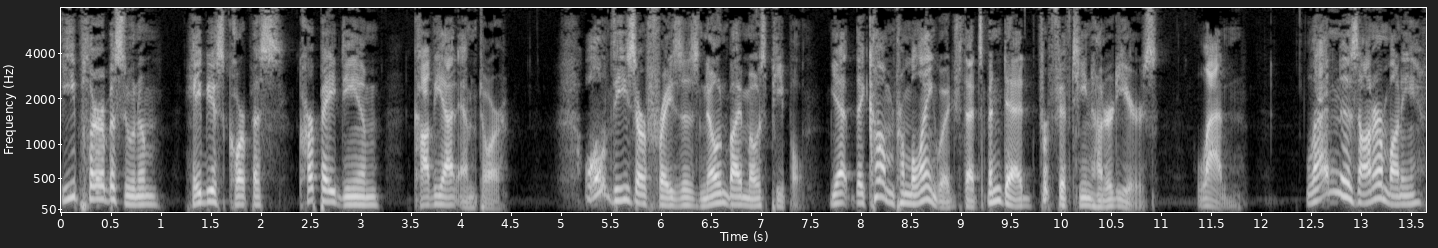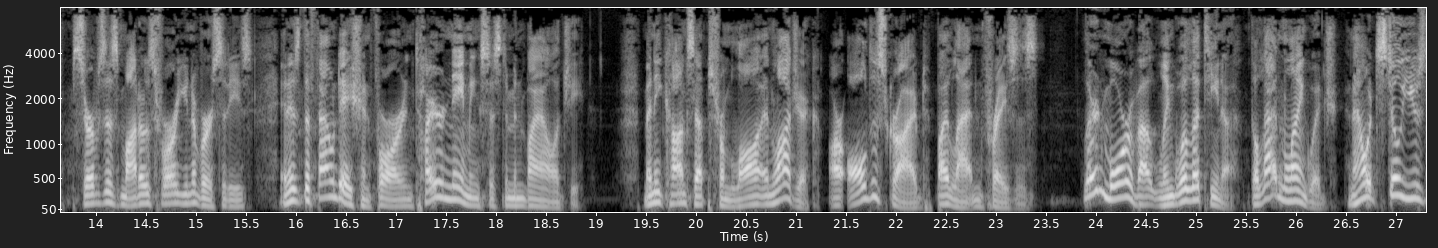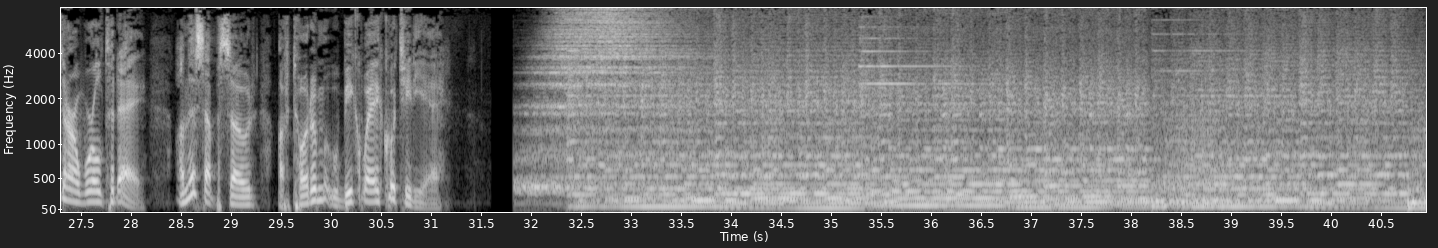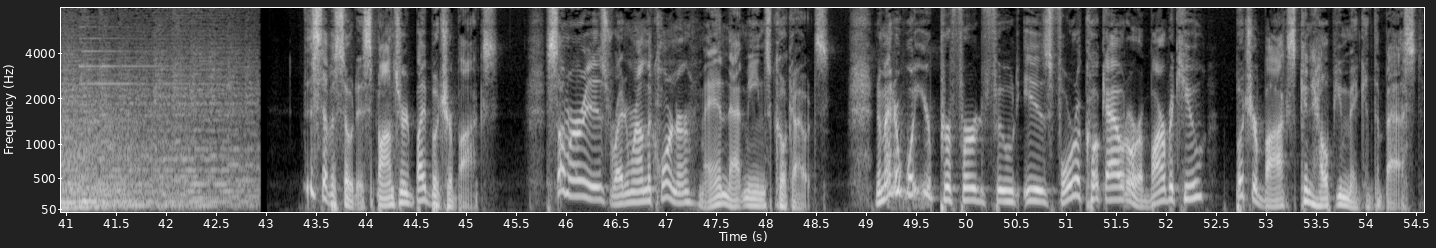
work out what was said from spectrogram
e pluribus unum, habeas corpus, carpe diem, caveat emptor. All of these are phrases known by most people, yet they come from a language that's been dead for 1500 years Latin. Latin is on our money, serves as mottos for our universities, and is the foundation for our entire naming system in biology. Many concepts from law and logic are all described by Latin phrases. Learn more about lingua latina, the Latin language, and how it's still used in our world today on this episode of Totem Ubique Quotidie. This episode is sponsored by ButcherBox. Summer is right around the corner, and that means cookouts. No matter what your preferred food is for a cookout or a barbecue, ButcherBox can help you make it the best.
